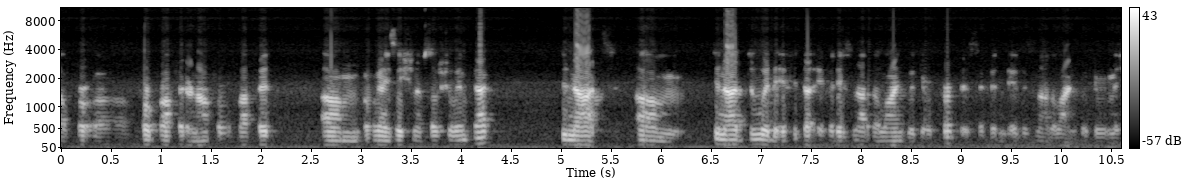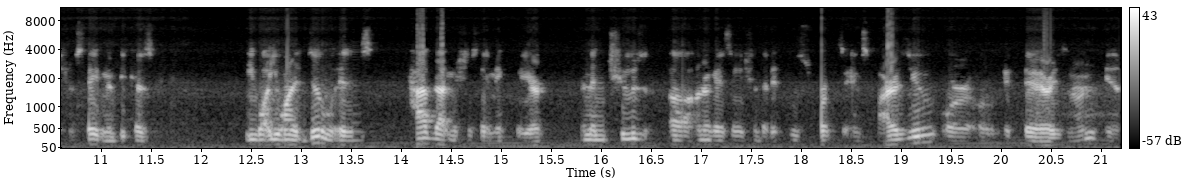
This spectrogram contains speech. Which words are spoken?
uh, for, uh, for profit or not for profit um, organization of social impact, do not um, do not do it if it if it is not aligned with your purpose, if it, it's not aligned with your mission statement, because you, what you want to do is have that mission statement clear, and then choose uh, an organization that it, whose work inspires you, or, or if there is none, you know,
